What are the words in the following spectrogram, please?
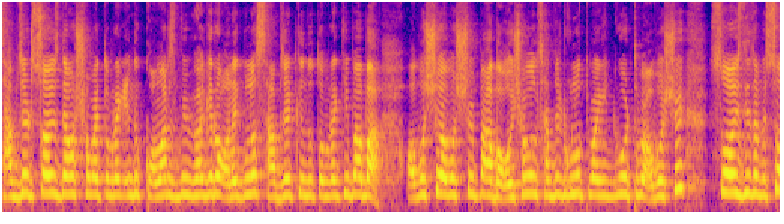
সাবজেক্ট চয়েস দেওয়ার সময় তোমরা কিন্তু কমার্স বিভাগেরও অনেকগুলো সাবজেক্ট কিন্তু তোমরা কি পাবা? অবশ্যই অবশ্যই অবশ্যই পাবা। ওই সকল সাবজেক্টগুলো তোমাকে কি করতে হবে? অবশ্যই চয়েস দিতে হবে। সো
